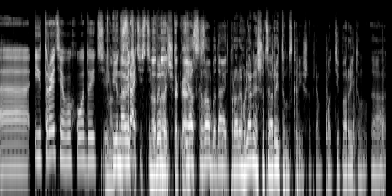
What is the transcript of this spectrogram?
Е, І третє виходить Ну, І навіть-. Ну, Вибач, така- я сказав би навіть про регулярність, що це ритм скоріше. Прям. От, типа, ритм. Е,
